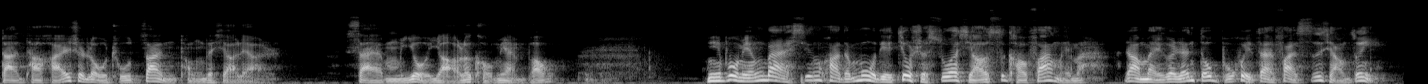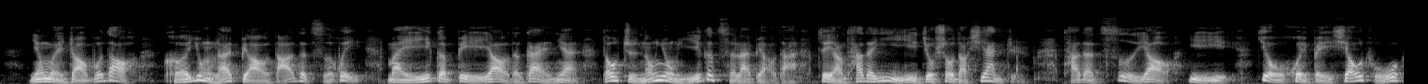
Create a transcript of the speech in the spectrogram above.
但他还是露出赞同的笑脸儿。赛姆又咬了口面包。你不明白新话的目的就是缩小思考范围吗？让每个人都不会再犯思想罪，因为找不到可用来表达的词汇，每一个必要的概念都只能用一个词来表达，这样它的意义就受到限制，它的次要意义就会被消除、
